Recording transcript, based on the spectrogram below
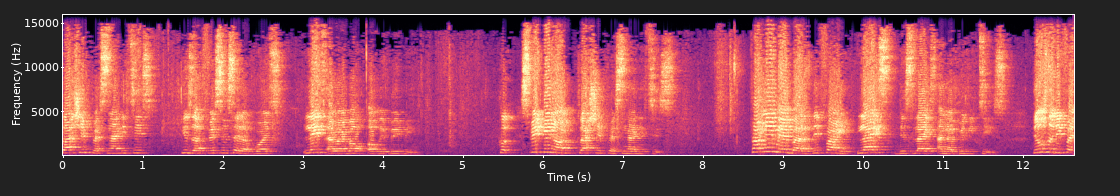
clashing personalities, use of facing set of words, late arrival of a baby. Speaking of clashing personalities, family members differ in likes, dislikes, and abilities. They also differ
